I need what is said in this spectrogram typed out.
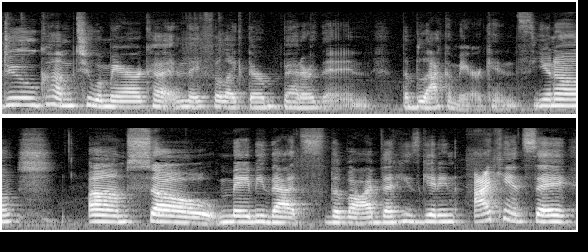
do come to america and they feel like they're better than the black americans you know um so maybe that's the vibe that he's getting i can't say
